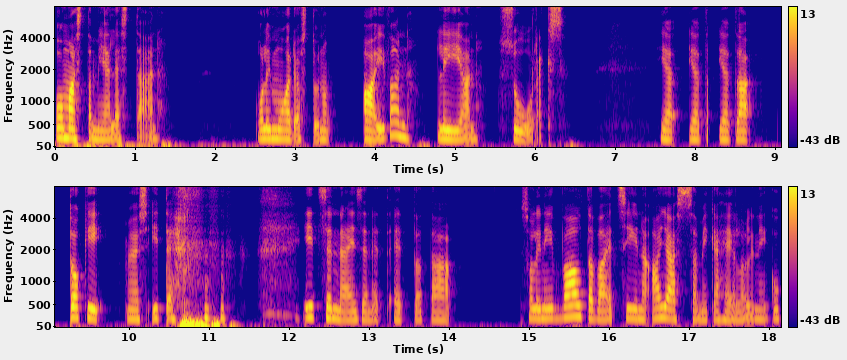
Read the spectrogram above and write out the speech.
omasta mielestään oli muodostunut aivan liian suureksi. Ja, ja, ja ta, toki myös itse, itse näin sen, että, että tota, se oli niin valtava, että siinä ajassa, mikä heillä oli niin kuin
